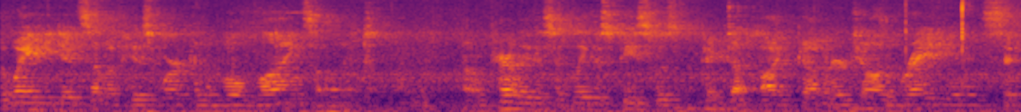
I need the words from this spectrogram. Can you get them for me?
the way he did some of his work and the bold lines on it. Um, apparently, this I believe this piece was picked up by Governor John Brady and in Sitka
